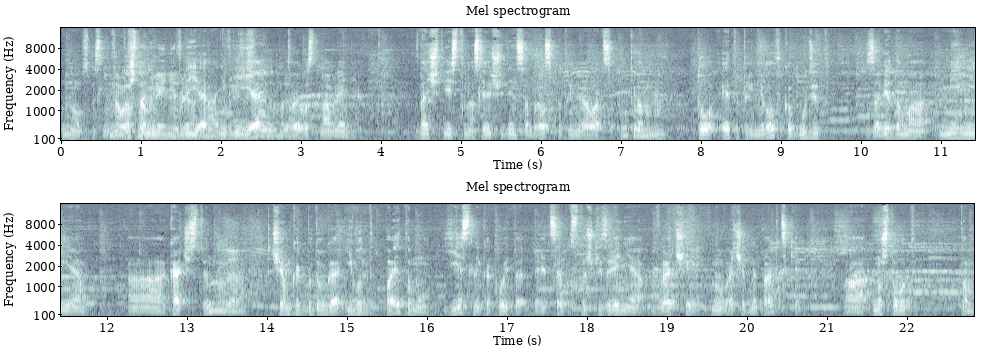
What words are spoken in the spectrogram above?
Ну, в смысле, не На то, что они восстановление, да, влияют, ну, они влияют на да. твое восстановление. Значит, если ты на следующий день собрался потренироваться утром, то эта тренировка будет заведомо менее а, качественной, Ну да. чем как бы другая. И вот поэтому, если какой-то рецепт с точки зрения врачей, ну, врачебной практики, а, ну, что вот там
